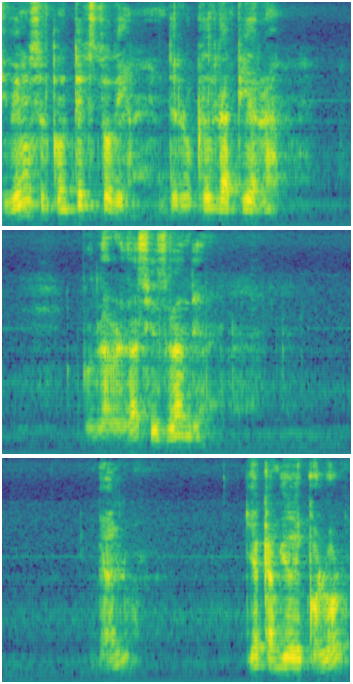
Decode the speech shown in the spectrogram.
Si vemos el contexto de, de lo que es la Tierra, pues la verdad sí es grande. Veanlo. Ya cambió de color.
